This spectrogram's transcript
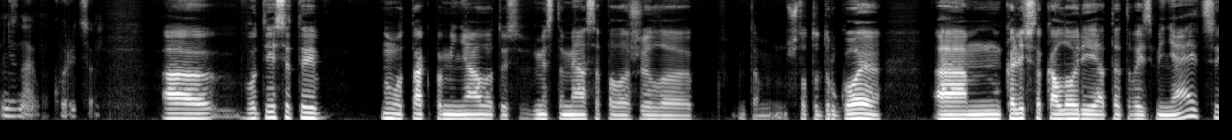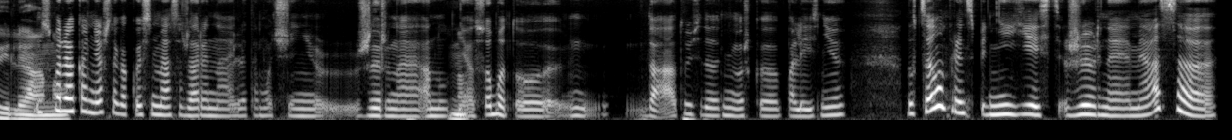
не знаю, курицы. А вот если ты, ну, вот так поменяла, то есть вместо мяса положила там что-то другое, количество калорий от этого изменяется или Ну, оно... смотря, конечно, какое если мясо жареное или там очень жирное, а нут Ну. не особо, то м, да, то есть это немножко полезнее. Но в целом, в принципе, не есть жирное мясо,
